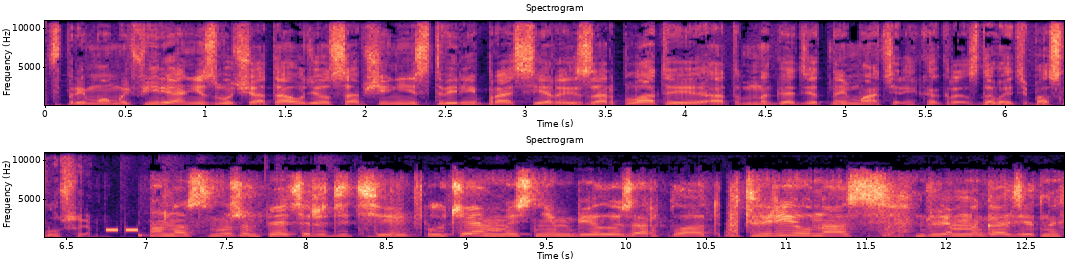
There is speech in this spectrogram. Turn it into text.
в прямом эфире они звучат. Аудиосообщение из Твери про серые зарплаты от многодетной матери как раз. Давайте послушаем. У нас с мужем пятеро детей. Получаем мы с ним белую зарплату. В Твери у нас для многодетных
